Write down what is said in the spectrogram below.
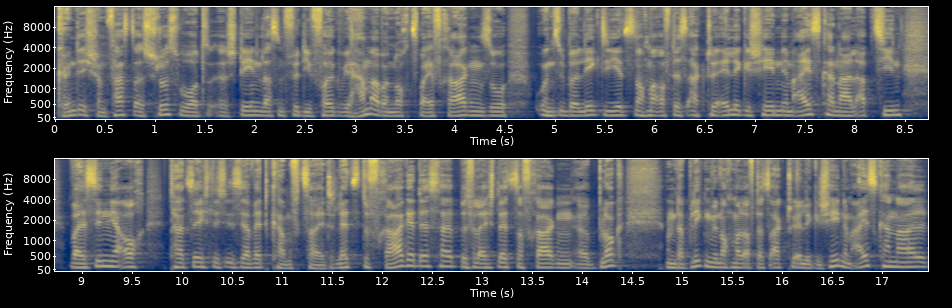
könnte ich schon fast als Schlusswort äh, stehen lassen für die Folge. Wir haben aber noch zwei Fragen so uns überlegt, die jetzt nochmal auf das aktuelle Geschehen im Eiskanal abziehen, weil es sind ja auch tatsächlich ist ja Wettkampfzeit. Letzte Frage deshalb, vielleicht letzter Fragenblock äh, und da blicken wir nochmal auf das aktuelle Geschehen im Eiskanal.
